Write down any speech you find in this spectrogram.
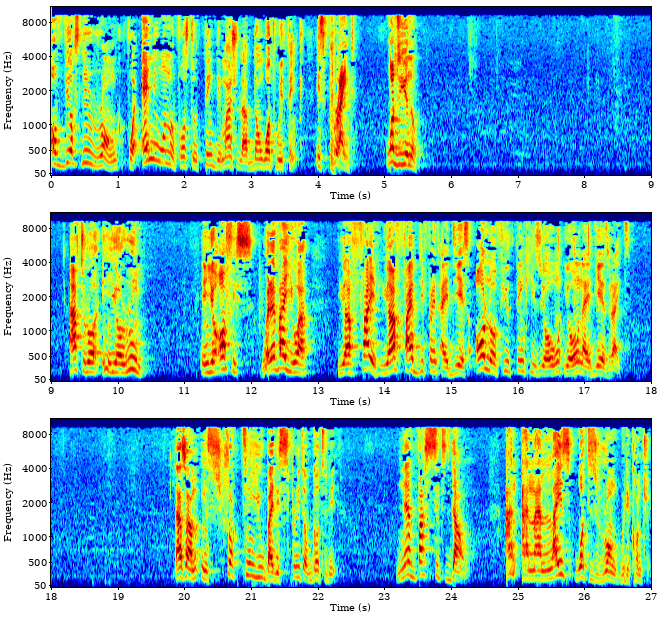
obviously wrong for any one of us to think the man should have done what we think. It's pride. What do you know? After all, in your room, in your office, wherever you are, you have five. You have five different ideas. All of you think is your own, your own idea is right. That's why I'm instructing you by the Spirit of God today. Never sit down and analyze what is wrong with the country.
